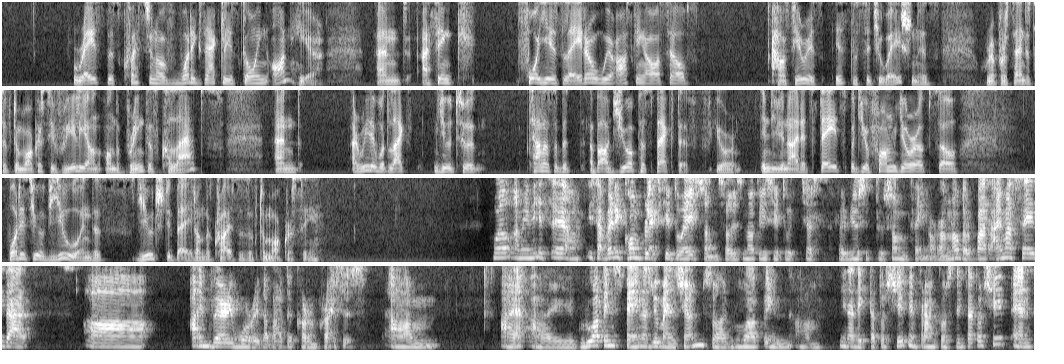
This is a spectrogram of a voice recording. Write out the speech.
raised this question of what exactly is going on here. And I think four years later, we're asking ourselves how serious is the situation? Is representative democracy really on, on the brink of collapse? And I really would like you to tell us a bit about your perspective. You're in the United States, but you're from Europe, so what is your view in this huge debate on the crisis of democracy? Well, I mean, it's a, it's a very complex situation, so it's not easy to just reduce it to something or another. But I must say that uh, I'm very worried about the current crisis. Um, I, I, grew up in Spain, as you mentioned, so I grew up in uh, in a dictatorship, in Franco's dictatorship, and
